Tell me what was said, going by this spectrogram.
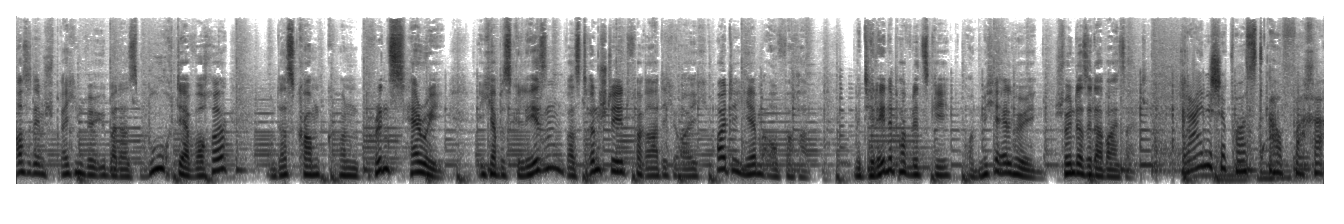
Außerdem sprechen wir über das Buch der Woche und das kommt von Prince Harry. Ich habe es gelesen, was drin steht, verrate ich euch heute hier im Aufwacher mit Helene Pawlitzki und Michael Höhing. Schön, dass ihr dabei seid. Rheinische Post Aufwacher.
